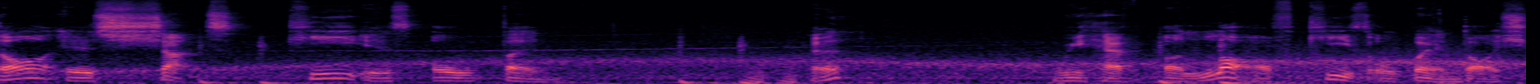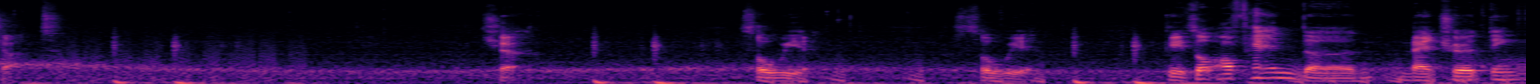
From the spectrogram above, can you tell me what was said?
Door is shut. Key is open. Eh? We have a lot of keys open and door shut. Sure. So weird. So weird. Okay, so offhand, the natural thing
